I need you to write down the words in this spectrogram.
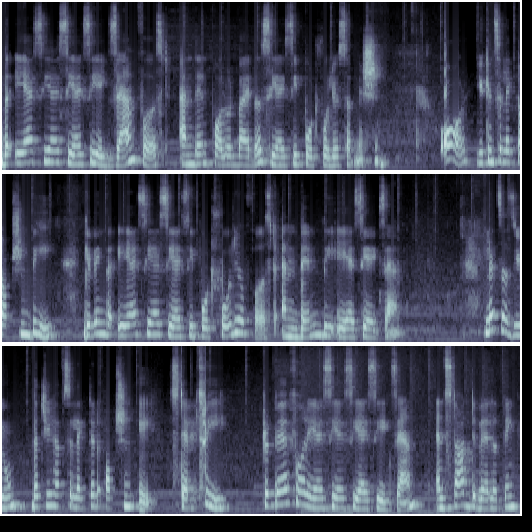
the AICI CIC exam first and then followed by the CIC portfolio submission. Or you can select option B, giving the AICI CIC portfolio first and then the AICI exam. Let's assume that you have selected option A. Step 3. Prepare for AICI CIC exam and start developing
